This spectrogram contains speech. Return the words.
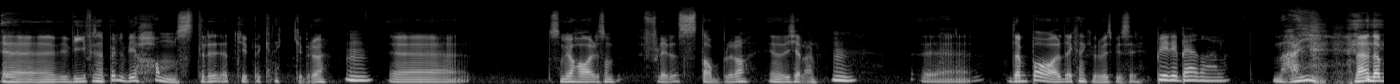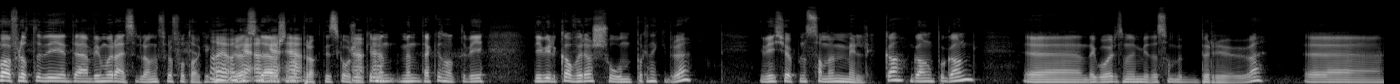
eh, Vi for eksempel, vi hamstrer et type knekkebrød Mm. eh, som vi har liksom flere stabler av nede i kjelleren. Mm. Eh, det er bare det knekkebrødet vi spiser. Blir de bedre, eller? Nei, Nei det er bare fordi vi, er, vi må reise langt for å få tak i knekkebrød. Okay, knekkebrød. så det er sånne ja. praktiske årsaker. Ja, ja. Men, men det er ikke sånn at vi, vi vil ikke ha variasjon på knekkebrød. Vi kjøper den samme melka gang på gang. Eh, det går liksom mye det samme brødet. Eh,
